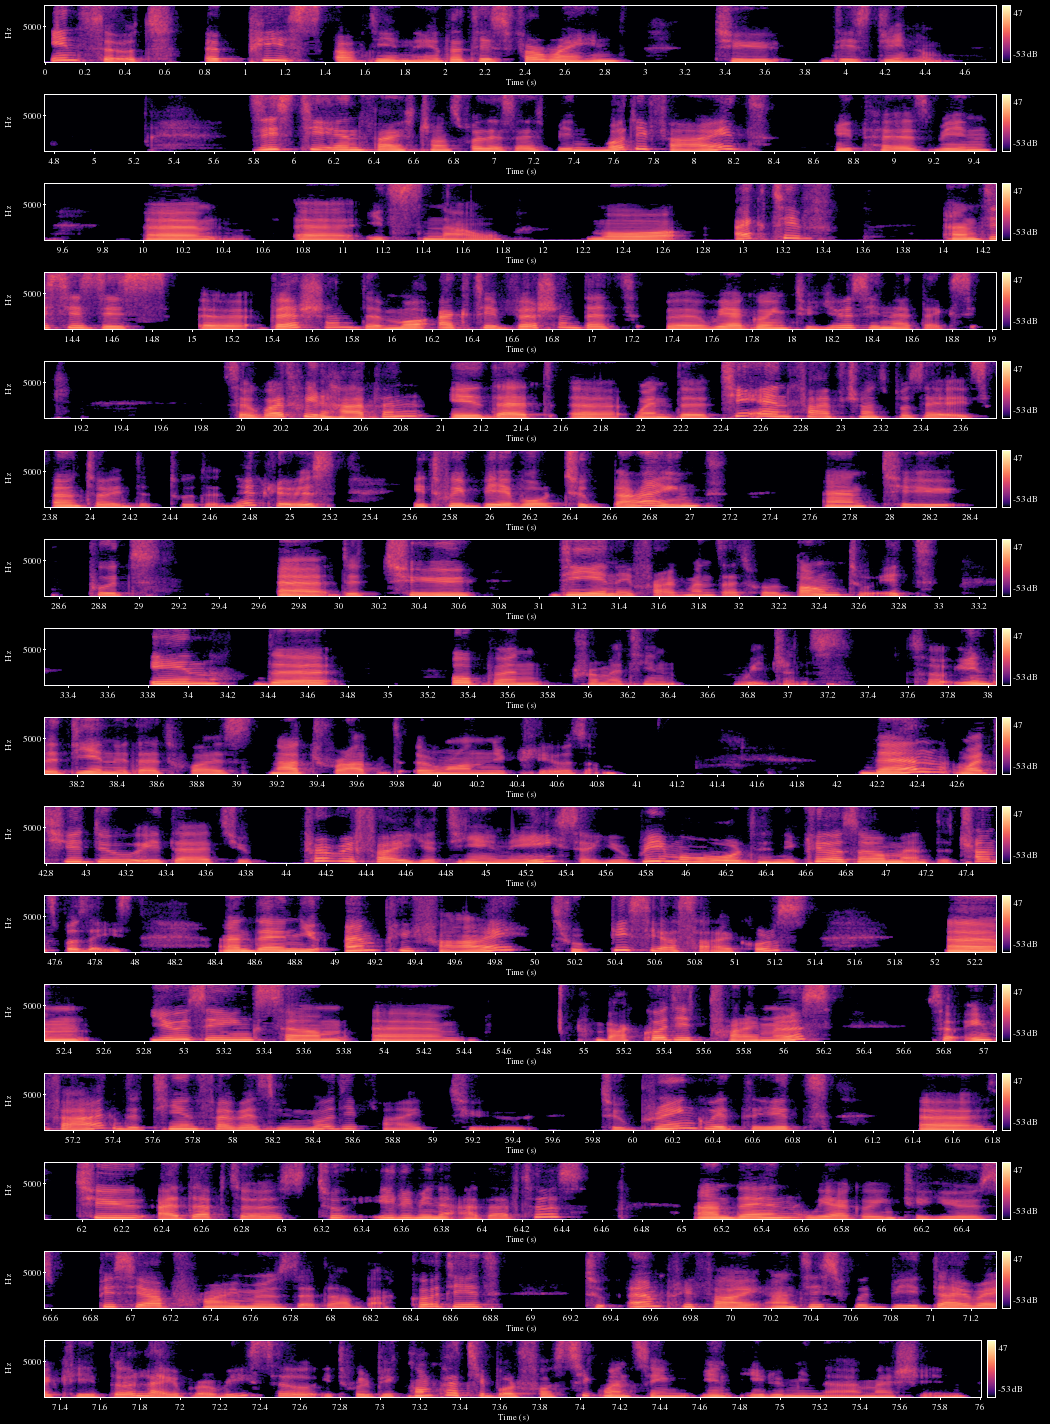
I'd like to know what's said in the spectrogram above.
insert a piece of DNA that is foreign to this genome. This TN5 transposase has been modified. It has been, um, uh, it's now more active. And this is this uh, version, the more active version that uh, we are going to use in ATAC-seq. So what will happen is that uh, when the TN5 transposase enter into the nucleus, it will be able to bind and to put uh, the two DNA fragments that were bound to it in the open chromatin regions. So in the DNA that was not wrapped around nucleosome. Then what you do is that you purify your DNA. So you remove all the nucleosome and the transposase, and then you amplify through PCR cycles um, using some um, barcoded primers. So in fact, the TN5 has been modified to, to bring with it uh, two adapters, two Illumina adapters. And then we are going to use PCR primers that are barcoded to amplify, and this would be directly the library, so it will be compatible for sequencing in Illumina machine.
